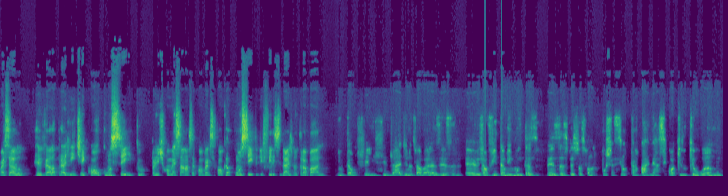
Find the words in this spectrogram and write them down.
Marcelo, revela para a gente aí qual o conceito, para a gente começar a nossa conversa, qual que é o conceito de felicidade no trabalho? Então, felicidade no trabalho, às vezes, é, eu já ouvi também muitas vezes as pessoas falando, puxa, se eu trabalhasse com aquilo que eu amo,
